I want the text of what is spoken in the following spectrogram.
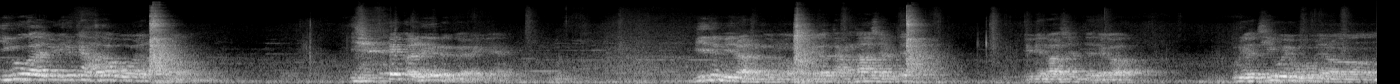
이거 가지고 이렇게 하다 보면 이게 헷갈리는 거야 이게. 믿음이라는 거는 내가 딱 나왔을 때 이게 나왔을 때 내가 우리가 TV에 보면은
